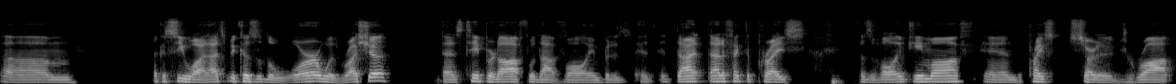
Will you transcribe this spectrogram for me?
Um, I can see why. That's because of the war with Russia, and it's tapered off with that volume. But it's, it, it, that that affected price as the volume came off, and the price started to drop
